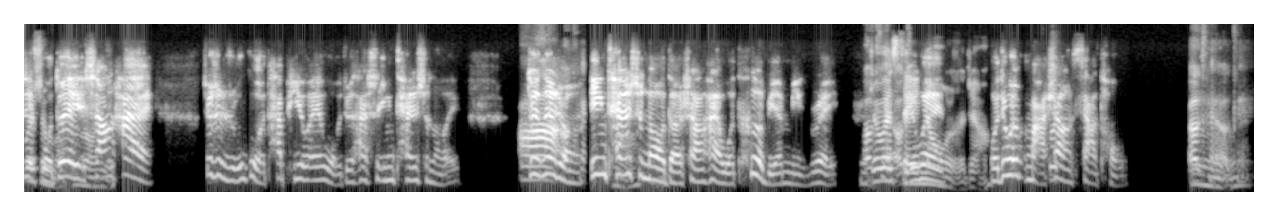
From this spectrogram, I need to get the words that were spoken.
为什么是我对伤害，就是如果他 PUA 我，我觉得他是 intentionally，啊对那种 intentional 的伤害，我特别敏锐，我就会 say no 了，这样我就会马上下头。OK 嗯 OK，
